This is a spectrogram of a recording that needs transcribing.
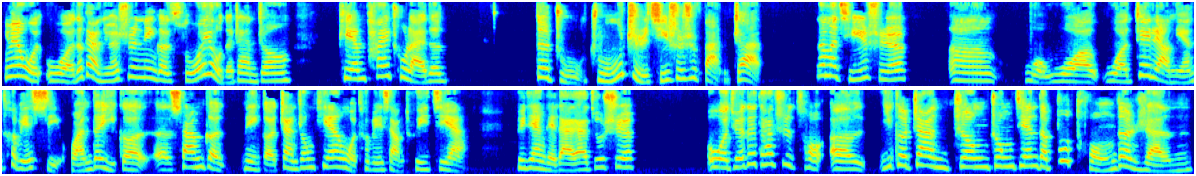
因为我我的感觉是那个所有的战争片拍出来的的主主旨其实是反战。那么其实，嗯，我我我这两年特别喜欢的一个呃三个那个战争片，我特别想推荐推荐给大家，就是。我觉得他是从呃一个战争中间的不同的人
